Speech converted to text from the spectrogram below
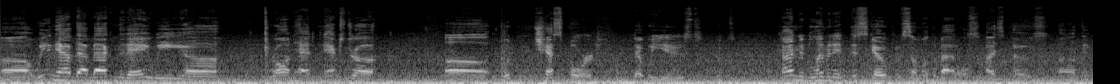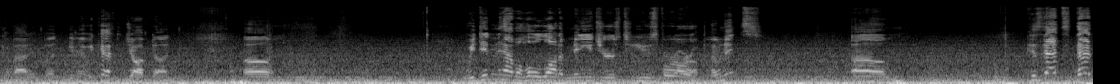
Uh, we didn't have that back in the day. We uh, Ron had an extra uh, wooden chessboard that we used, which kind of limited the scope of some of the battles, I suppose. Uh, thinking about it, but you know, we got the job done. Um, we didn't have a whole lot of miniatures to use for our opponents. Um, because that's that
